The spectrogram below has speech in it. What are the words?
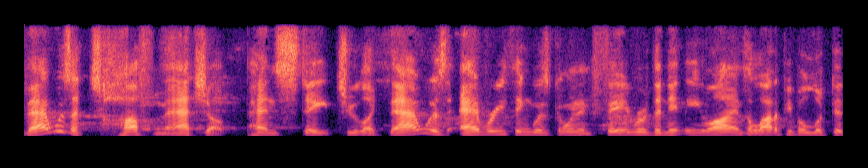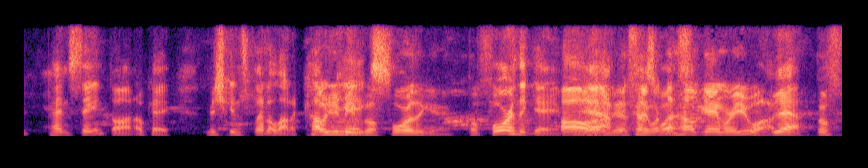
That was a tough matchup, Penn State, too. Like that was everything was going in favor of the Nittany Lions. A lot of people looked at Penn State and thought, okay, Michigan's played a lot of cupcakes Oh, you mean before the game? before the game. Oh, yeah, say, what once- the hell game were you watching? yeah, bef-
